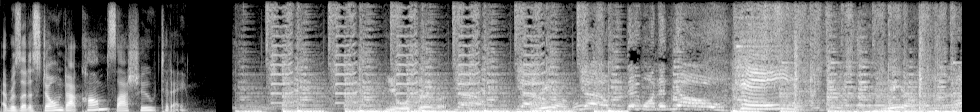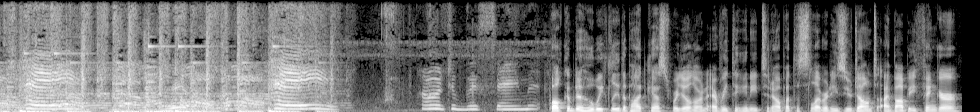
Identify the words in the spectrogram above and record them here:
at rosettastone.com slash who today. You will dream it. They wanna know. Hey, Real. hey, Real. Hey. I want to be famous. Welcome to Who Weekly, the podcast where you'll learn everything you need to know about the celebrities you don't. I'm Bobby Finger,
